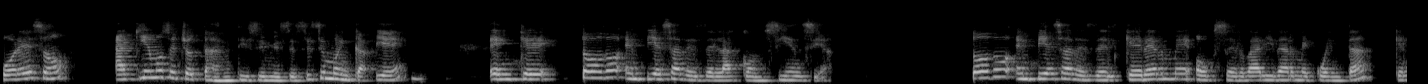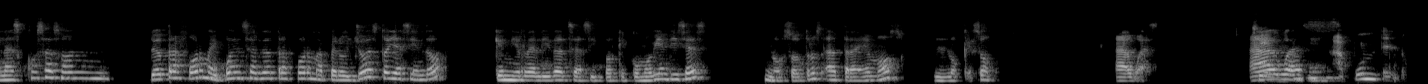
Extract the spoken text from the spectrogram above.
Por eso, aquí hemos hecho tantísimo hincapié en que todo empieza desde la conciencia. Todo empieza desde el quererme observar y darme cuenta que las cosas son de otra forma y pueden ser de otra forma, pero yo estoy haciendo que mi realidad sea así, porque como bien dices, nosotros atraemos lo que somos. Aguas. Aguas. apúntenlo.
